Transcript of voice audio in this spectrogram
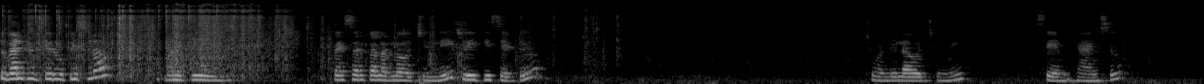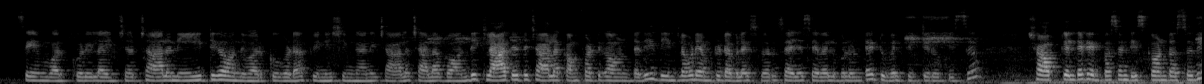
ట్వెల్వ్ ఫిఫ్టీ రూపీస్లో మనకి పెసర్ కలర్లో వచ్చింది త్రీ పీస్ సెట్ చూడండి ఇలా వచ్చింది. సేమ్ హ్యాండ్స్ సేమ్ వర్క్ కూడా ఇలా ఇచ్చారు. చాలా నీట్గా ఉంది వర్క్ కూడా ఫినిషింగ్ కానీ చాలా చాలా బాగుంది. క్లాత్ అయితే చాలా కంఫర్ట్గా ఉంటుంది. దీంట్లో కూడా ఎం టూ డబల్ ఎక్స్ వరకు సైజెస్ అవైలబుల్ ఉంటాయి. ట్వెల్వ్ ఫిఫ్టీ రూపీస్ షాప్కి వెళ్తే టెన్ పర్సెంట్ డిస్కౌంట్ వస్తుంది.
